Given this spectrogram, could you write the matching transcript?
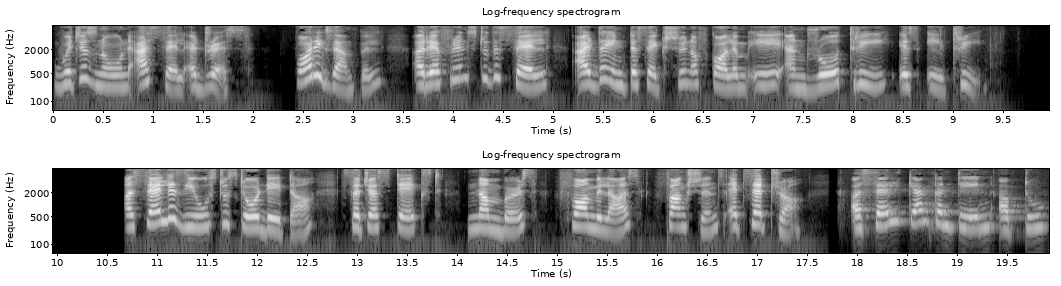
which is known as cell address. For example, a reference to the cell at the intersection of column A and row 3 is A3. A cell is used to store data such as text, numbers, formulas, functions, etc. A cell can contain up to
